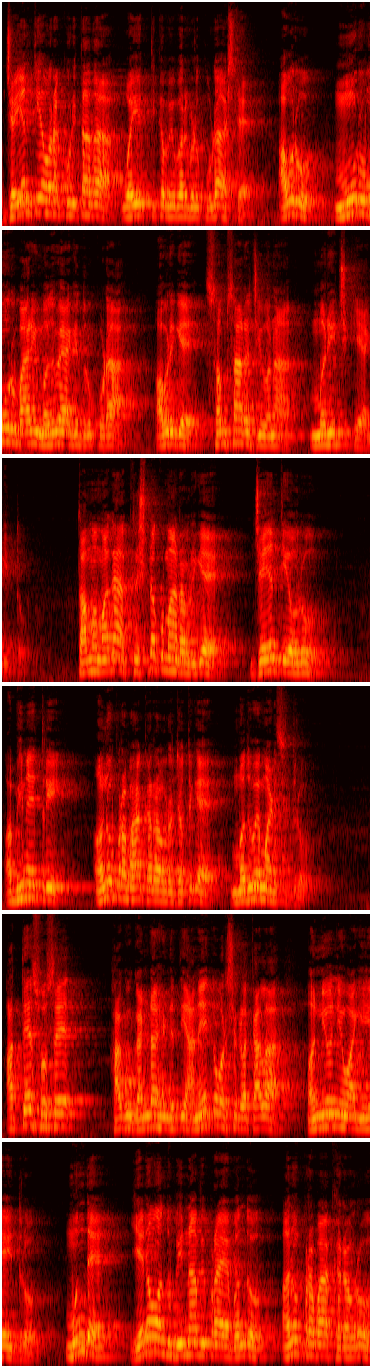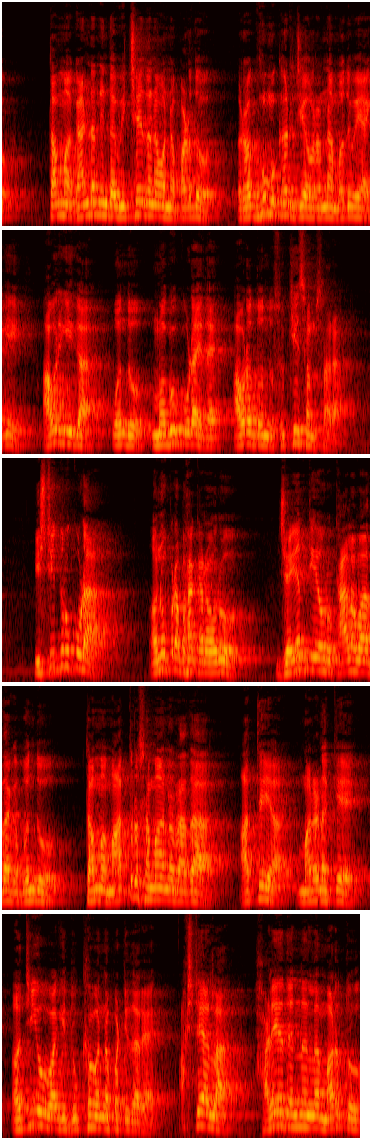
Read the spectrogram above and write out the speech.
ಜಯಂತಿಯವರ ಕುರಿತಾದ ವೈಯಕ್ತಿಕ ವಿವರಗಳು ಕೂಡ ಅಷ್ಟೇ. ಅವರು ಮೂರು ಮೂರು ಬಾರಿ ಮದುವೆ ಆಗಿದ್ದರೂ ಕೂಡ ಅವರಿಗೆ ಸಂಸಾರ ಜೀವನ ಮರೀಚಿಕೆಯಾಗಿತ್ತು. ತಮ್ಮ ಮಗ ಕೃಷ್ಣಕುಮಾರ್ ಅವರಿಗೆ ಜಯಂತಿಯವರು ಅಭಿನೇತ್ರಿ ಅನುಪ್ರಭಾಕರ್ ಅವರ ಜೊತೆಗೆ ಮದುವೆ ಮಾಡಿಸಿದ್ರು. ಅತ್ತೆ ಸೊಸೆ ಹಾಗೂ ಗಂಡ ಹೆಂಡತಿ ಅನೇಕ ವರ್ಷಗಳ ಕಾಲ ಅನ್ಯೋನ್ಯವಾಗಿಯೇ ಇದ್ದರು ಮುಂದೆ ಏನೋ ಒಂದು ಭಿನ್ನಾಭಿಪ್ರಾಯ ಬಂದು ಅನುಪ್ರಭಾಕರ್ ಅವರು ತಮ್ಮ ಗಂಡನಿಂದ ವಿಚ್ಛೇದನವನ್ನು ಪಡೆದು ರಘು ಮುಖರ್ಜಿ ಅವರನ್ನು ಮದುವೆಯಾಗಿ ಅವರಿಗೀಗ ಒಂದು ಮಗು ಕೂಡ ಇದೆ, ಅವರದ್ದೊಂದು ಸುಖಿ ಸಂಸಾರ. ಇಷ್ಟಿದ್ರೂ ಕೂಡ ಅನುಪ್ರಭಾಕರ್ ಅವರು ಜಯಂತಿಯವರು ಕಾಲವಾದಾಗ ಬಂದು ತಮ್ಮ ಮಾತೃ ಸಮಾನರಾದ ಅತ್ತೆಯ ಮರಣಕ್ಕೆ ಅತೀವವಾಗಿ ದುಃಖವನ್ನು ಪಟ್ಟಿದ್ದಾರೆ. ಅಷ್ಟೇ ಅಲ್ಲ, ಹಳೆಯದನ್ನೆಲ್ಲ ಮರೆತು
